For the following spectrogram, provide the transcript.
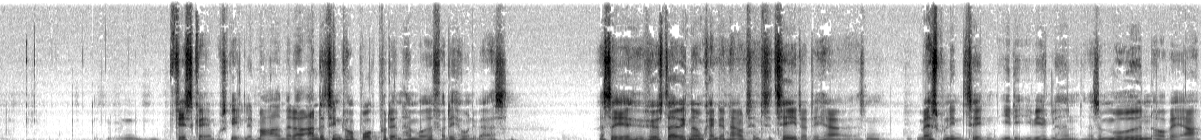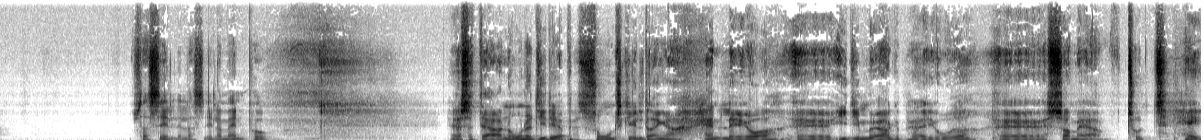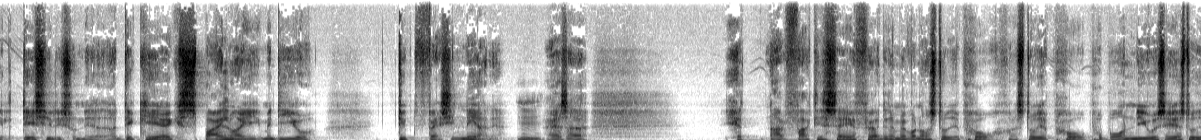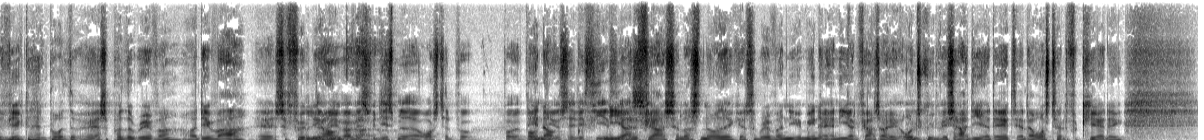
fisker jeg måske lidt meget, men er der andre ting, du har brugt på den her måde for det her univers? Altså, jeg hører stadigvæk noget omkring den her autenticitet og det her sådan, maskuliniteten i det i virkeligheden. Altså måden at være sig selv eller, eller mand på. Altså, der er jo nogle af de der personskildringer, han laver øh, i de mørke perioder, øh, som er totalt desillusioneret. Og det kan jeg ikke spejle mig i, men de er jo dybt fascinerende. Mm. Altså, jeg, nej, faktisk sagde jeg før det der med, hvornår stod jeg på, og stod jeg på på Born i USA. Jeg stod i virkeligheden på The, altså på The River, og det var øh, selvfølgelig... The River, hvis vi lige smider årstal på. Born det er USA, det er 84. 79 eller sådan noget, ikke? Altså River, jeg mener jeg 79, og undskyld, hvis jeg har de her data, eller årstal forkert, ikke?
